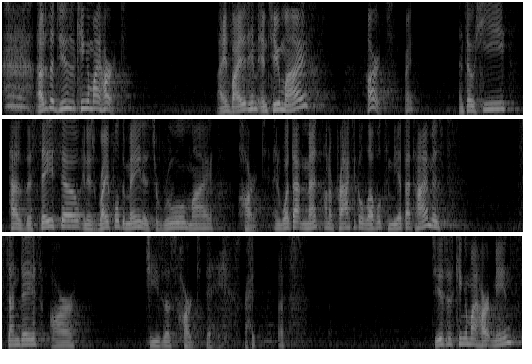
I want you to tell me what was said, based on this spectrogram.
How does that Jesus is king of my heart? I invited him into my heart, right? And so he has the say so, and his rightful domain is to rule my heart. And what that meant on a practical level to me at that time is Sundays are Jesus' heart day, right? Jesus is king of my heart means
